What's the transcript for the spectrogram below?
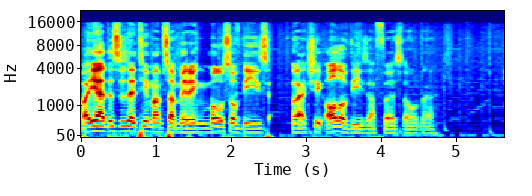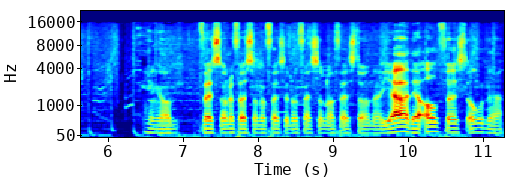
But yeah, this is a team I'm submitting. Most of these, or actually all of these are first owner. Hang on. First owner, first owner, first owner, first owner, first owner. Yeah, they're all first owner.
